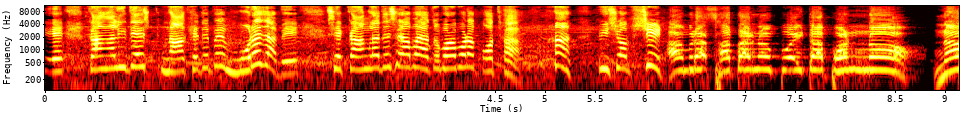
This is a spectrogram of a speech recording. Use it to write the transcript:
যে কাঙালি দেশ না খেতে পেয়ে মরে যাবে সে বাংলাদেশের আবার এত বড় বড় কথা। হ্যাঁ পিস অফ শিট আমরা সাতানব্বইটা পণ্য না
